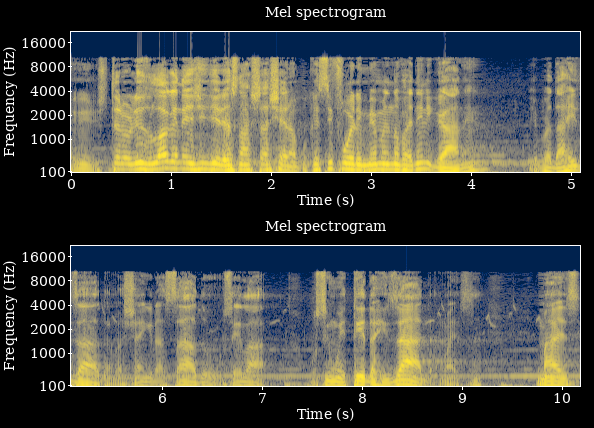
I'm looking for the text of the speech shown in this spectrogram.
Eu esterilizo logo a energia em direção a Stacheran, porque se for ele mesmo, ele não vai nem ligar, né? Ele vai dar risada, vai achar engraçado, sei lá, se um ET da risada, mas mas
